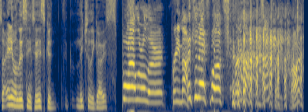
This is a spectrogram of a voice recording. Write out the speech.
So anyone listening to this could literally go, spoiler alert! Pretty much. It's an Xbox! exactly, right?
